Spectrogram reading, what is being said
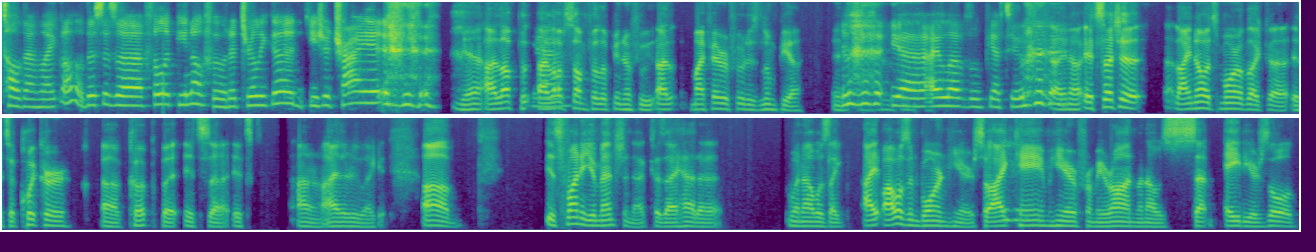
tell them like oh this is a filipino food. It's really good. You should try it. Yeah i love yeah. i love some filipino food. I, my favorite food is lumpia. Yeah i love lumpia too. I know. It's such a i know it's more of like a it's a quicker uh cook but it's uh it's i don't know. I really like it. Um it's funny you mentioned that because i had a when I was like, I, I wasn't born here. So I mm-hmm. came here from Iran when I was eight years old.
